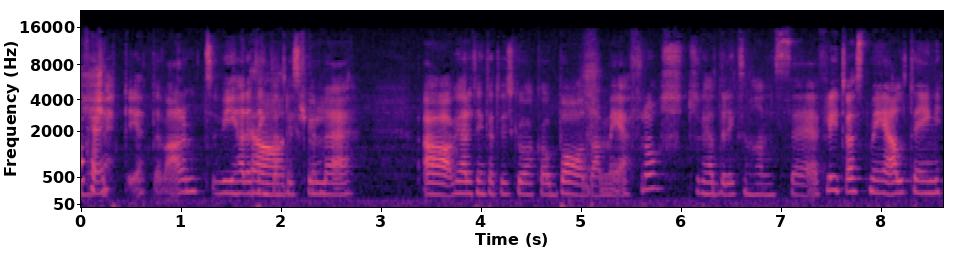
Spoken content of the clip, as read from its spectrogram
Okej. jätte, jättevarmt. Vi hade Ja, tänkt att vi skulle Ja, vi hade tänkt att vi skulle åka och bada med Frost. Så vi hade liksom hans eh, flytväst med allting.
